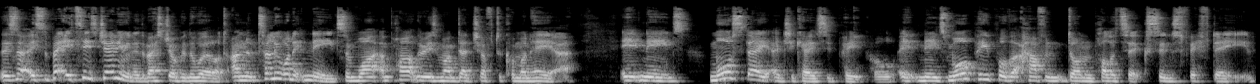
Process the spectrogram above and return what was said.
There's no, it's the it is genuinely the best job in the world. I'm tell you what it needs and why, and part of the reason why I'm dead chuffed to come on here. It needs more state educated people. It needs more people that haven't done politics since 15,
